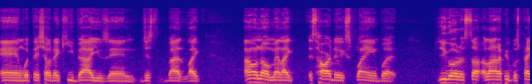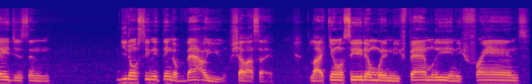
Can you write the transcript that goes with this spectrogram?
and what they show their key values and just by like I don't know, man. Like it's hard to explain, but you go to a lot of people's pages and you don't see anything of value, shall I say? Like you don't see them with any family, any friends,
